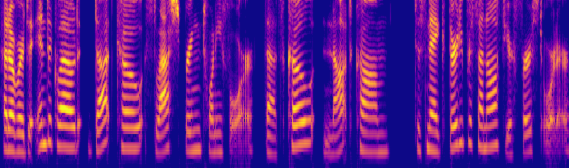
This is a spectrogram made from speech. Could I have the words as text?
Head over to indacloud.co slash spring24. That's co, not com, to snag 30% off your first order.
